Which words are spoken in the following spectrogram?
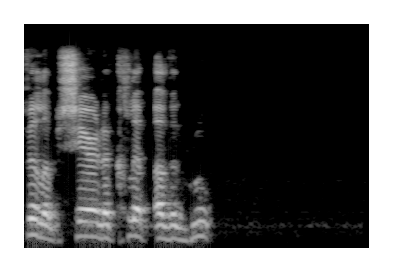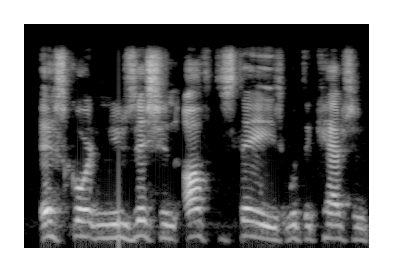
Phillips shared a clip of the group escorting musician off the stage with the caption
